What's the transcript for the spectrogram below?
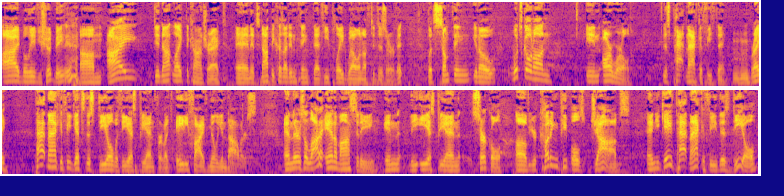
I believe you should be. Yeah. Um, I did not like the contract, and it's not because I didn't think that he played well enough to deserve it, but something, you know, what's going on in our world? This Pat McAfee thing, right? Pat McAfee gets this deal with ESPN for like $85 million. And there's a lot of animosity in the ESPN circle of you're cutting people's jobs and you gave Pat McAfee this deal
